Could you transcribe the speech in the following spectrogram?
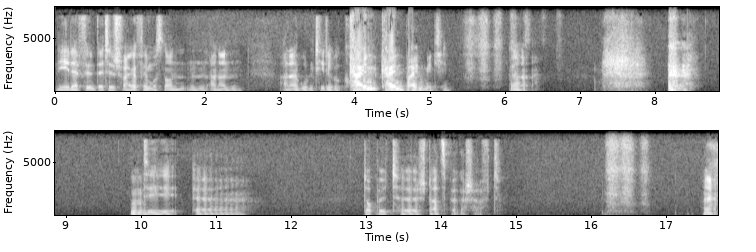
Nee, der Film, der Til Schweiger-Film muss noch einen, einen anderen, anderen guten Titel bekommen. Kein, kein Beinmädchen. Ja. Hm. Die äh, doppelte Staatsbürgerschaft. ja.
